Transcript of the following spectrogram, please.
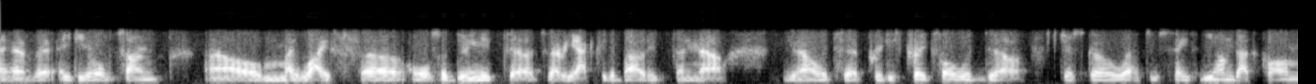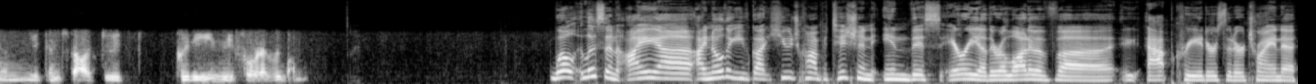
I have an eight-year-old son. Uh, my wife uh, also doing it. Uh, it's very active about it, and uh, you know it's uh, pretty straightforward. Uh, just go uh, to safebeyond.com, and you can start to it pretty easy for everyone. Well, listen, I uh, I know that you've got huge competition in this area. There are a lot of uh, app creators that are trying to,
